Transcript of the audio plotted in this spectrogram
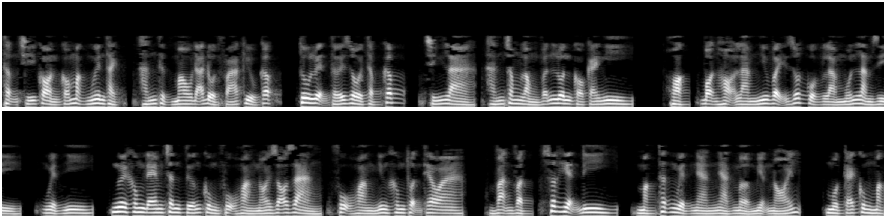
thậm chí còn có mặc nguyên thạch, hắn thực mau đã đột phá cửu cấp, tu luyện tới rồi thập cấp, chính là, hắn trong lòng vẫn luôn có cái nghi, hoặc, bọn họ làm như vậy rốt cuộc là muốn làm gì, Nguyệt Nhi, ngươi không đem chân tướng cùng Phụ Hoàng nói rõ ràng, Phụ Hoàng nhưng không thuận theo a. vạn vật, xuất hiện đi, mặc thất Nguyệt nhàn nhạt mở miệng nói, một cái cùng mặc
